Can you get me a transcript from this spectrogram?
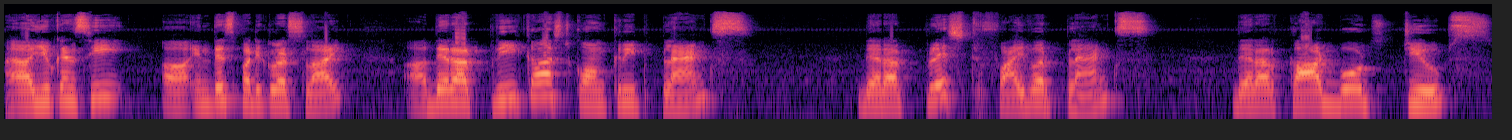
uh, you can see uh, in this particular slide, there are precast concrete planks, there are pressed fiber planks, there are cardboard tubes,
